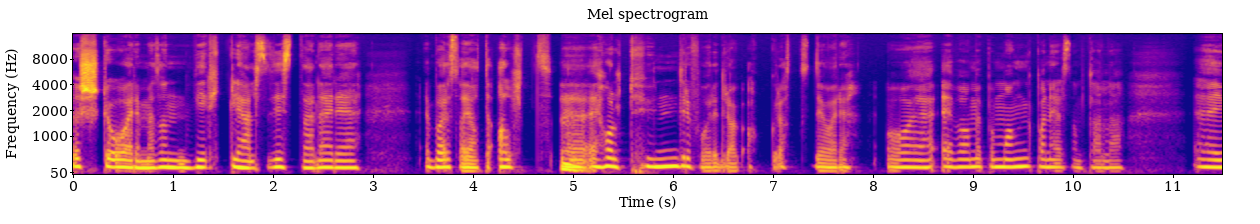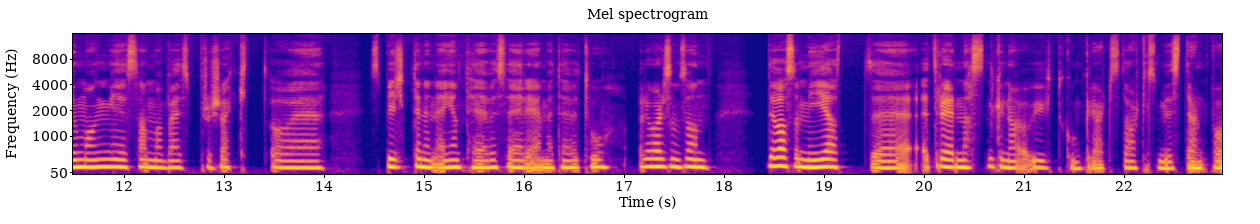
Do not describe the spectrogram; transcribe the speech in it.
første året med sånn virkelig helsesista, der jeg, jeg bare sa ja til alt. Mm. Eh, jeg holdt 100 foredrag akkurat det året. Og jeg, jeg var med på mange panelsamtaler, i jo mange samarbeidsprosjekt, og jeg spilte inn en egen TV-serie med TV 2. Og det var liksom sånn Det var så mye at uh, jeg tror jeg nesten kunne ha utkonkurrert statsministeren på,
